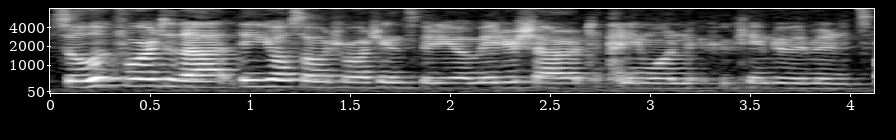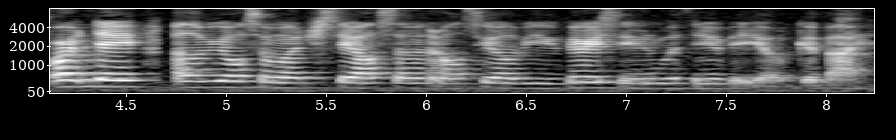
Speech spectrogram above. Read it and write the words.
so look forward to that. Thank you all so much for watching this video. Major shout out to anyone who came to Admitted Spartan Day. I love you all so much. Stay awesome, and I'll see all of you very soon with a new video. Goodbye.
